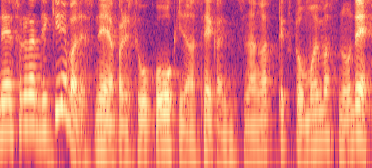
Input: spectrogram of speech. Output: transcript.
でそれができればですねやっぱりすごく大きな成果につながっていくと思いますので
